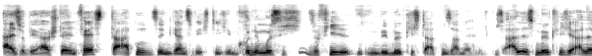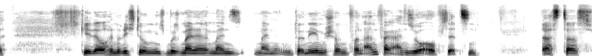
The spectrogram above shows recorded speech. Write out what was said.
Also wir stellen fest, Daten sind ganz wichtig. Im Grunde muss ich so viel wie möglich Daten sammeln. Ich muss alles Mögliche, alle geht auch in Richtung, ich muss meine, mein, meine Unternehmen schon von Anfang an so aufsetzen, dass das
